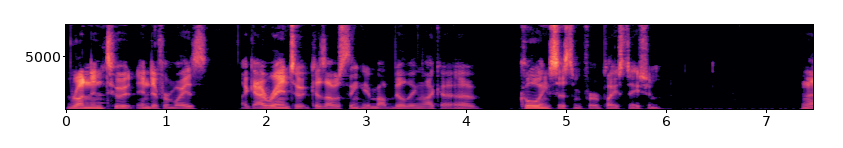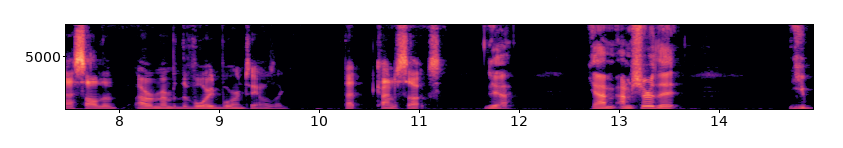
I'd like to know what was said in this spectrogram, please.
run into it in different ways. Like I ran into it because I was thinking about building like a, a cooling system for a PlayStation, and I saw the I remember the void warranty. and I was like, that kind of sucks. Yeah, yeah. I'm, I'm sure that you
